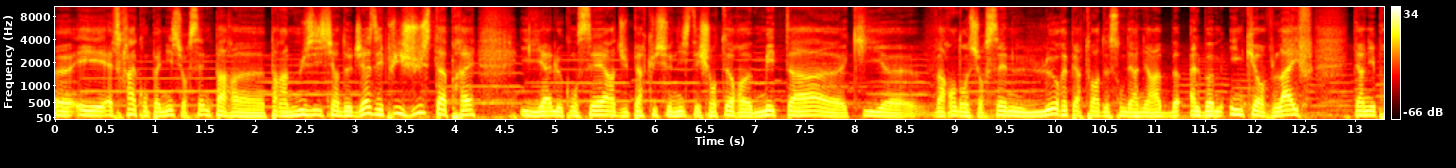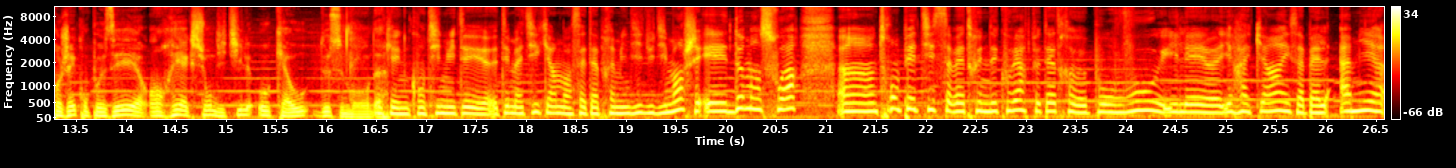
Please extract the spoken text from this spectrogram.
Euh, et elle sera accompagnée sur scène par, euh, par un musicien de jazz. Et puis juste après, il y a le concert du percussionniste et chanteur euh, Meta qui va rendre sur scène le répertoire de son dernier album Incurve Life, dernier projet composé en réaction, dit-il, au chaos de ce monde. il y a une continuité thématique hein, dans cet après-midi du dimanche. Et demain soir, un trompettiste, ça va être une découverte peut-être pour vous. Il est irakien, il s'appelle Amir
